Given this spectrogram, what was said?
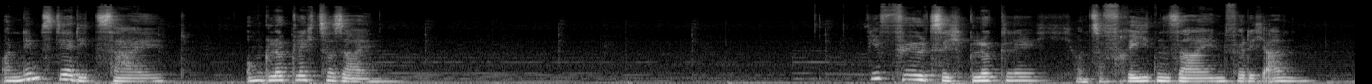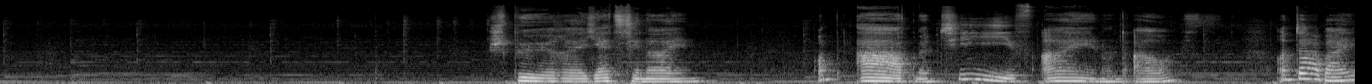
und nimmst dir die Zeit, um glücklich zu sein. Wie fühlt sich glücklich und zufrieden sein für dich an? Spüre jetzt hinein und atme tief ein und aus und dabei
